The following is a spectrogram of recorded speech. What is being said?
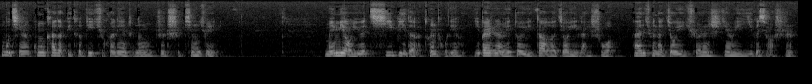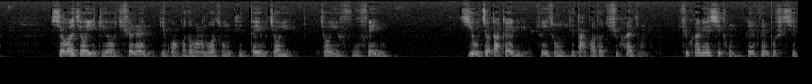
目前公开的比特币区块链只能支持平均。每秒约七 B 的吞吐量，一般认为对于大额交易来说，安全的交易确认时间为一个小时。小额交易只要确认比广播的网络中并带有交易交易服务费用，即有较大概率最终被打包到区块中。区块链系统跟分布式系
